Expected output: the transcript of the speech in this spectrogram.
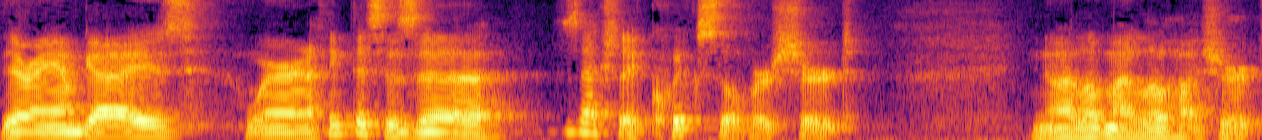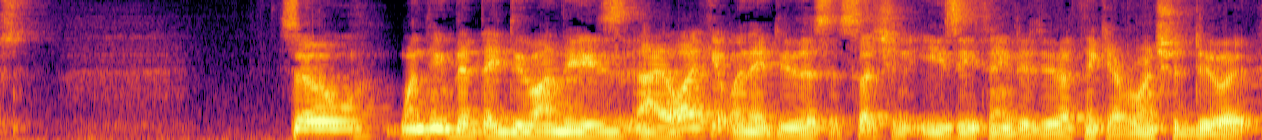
There I am guys wearing, I think this is a, this is actually a Quiksilver shirt. You know, I love my Aloha shirts. So one thing that they do on these, and I like it when they do this, it's such an easy thing to do. I think everyone should do it.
